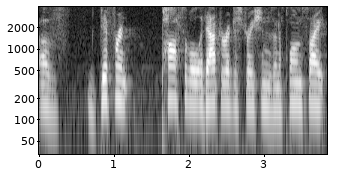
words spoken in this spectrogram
of different possible adapter registrations in a Plone site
